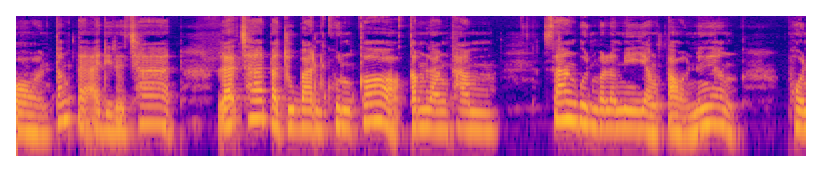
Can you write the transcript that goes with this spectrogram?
ก่อนตั้งแต่อดีตชาติ และชาติปัจจุบันคุณก็กำลังทำ สร้างบุญบารมีอย่างต่อเนื่อง ผล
